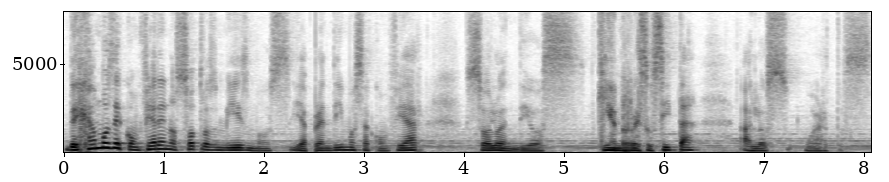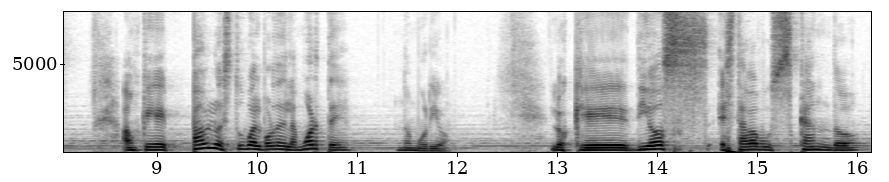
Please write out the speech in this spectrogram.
dejamos de confiar en nosotros mismos y aprendimos a confiar solo en Dios, quien resucita a los muertos. Aunque Pablo estuvo al borde de la muerte, no murió. Lo que Dios estaba buscando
